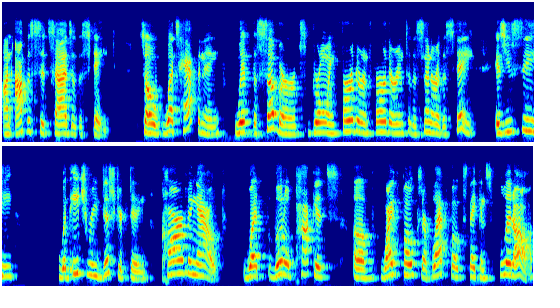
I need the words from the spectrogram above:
on opposite sides of the state. So what's happening with the suburbs growing further and further into the center of the state is you see with each redistricting carving out what little pockets of white folks or black folks they can split off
